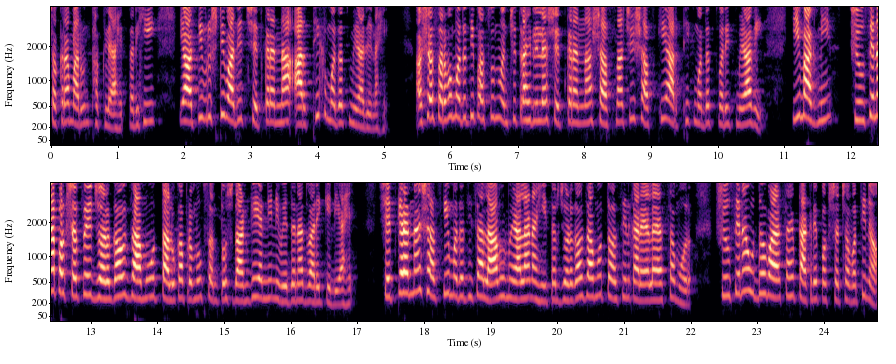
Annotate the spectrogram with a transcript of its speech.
चक्रा मारून थकले आहेत. तरीही या अतिवृष्टीबाधित शेतकऱ्यांना आर्थिक मदत मिळाली नाही. अशा सर्व मदतीपासून वंचित राहिलेल्या शेतकऱ्यांना शासनाची शासकीय आर्थिक मदत त्वरित मिळावी ही मागणी शिवसेना पक्षाचे जळगाव जामोद तालुका प्रमुख संतोष दांडगे यांनी निवेदनाद्वारे केली आहे. शेतकऱ्यांना शासकीय मदतीचा लाभ मिळाला नाही तर जळगाव जामोद तहसील कार्यालयासमोर शिवसेना उद्धव बाळासाहेब ठाकरे पक्षाच्या वतीनं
